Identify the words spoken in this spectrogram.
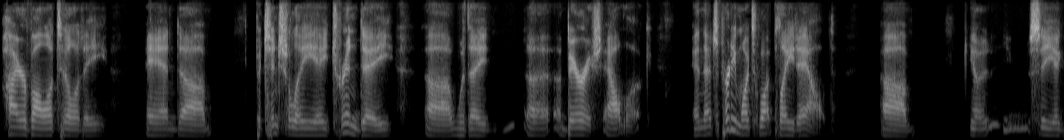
higher volatility, and uh, potentially a trend day uh, with a, uh, a bearish outlook. And that's pretty much what played out. Uh, you know, you see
